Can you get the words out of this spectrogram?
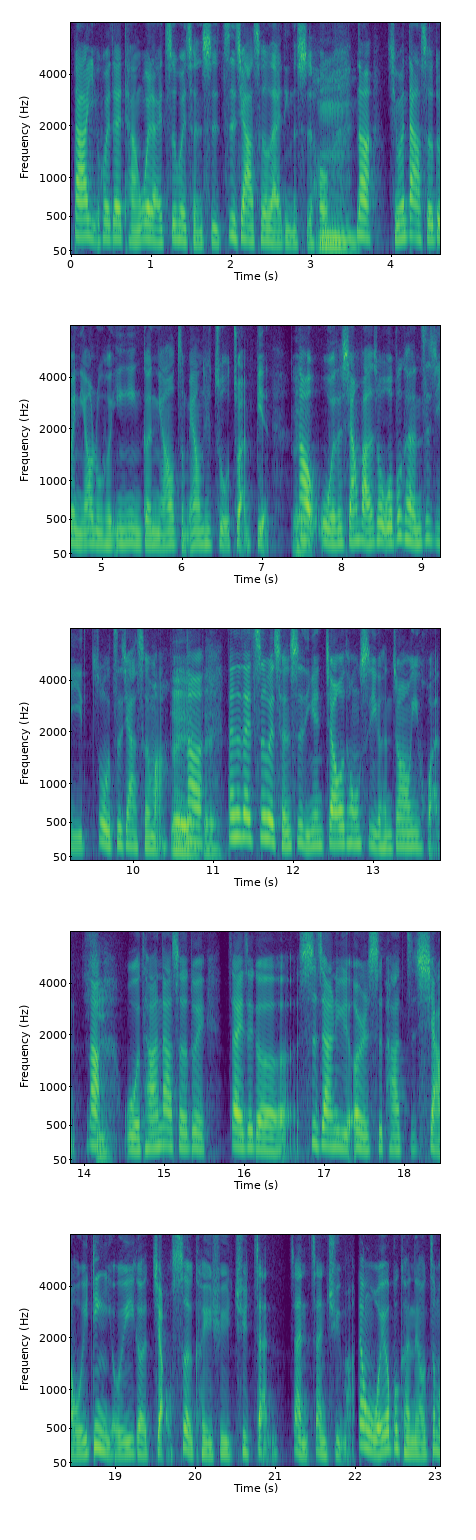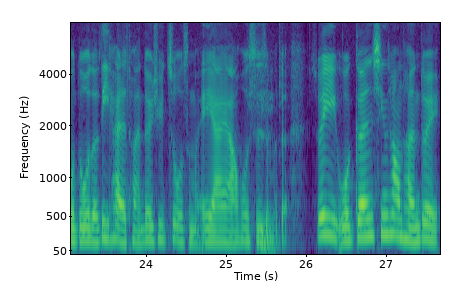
大家也会在谈未来智慧城市自驾车来临的时候。嗯、那请问大车队，你要如何应应，跟你要怎么样去做转变？那我的想法是说，我不可能自己坐自驾车嘛。对。那但是在智慧城市里面，交通是一个很重要一环。那我台湾大车队。在这个市占率二十四趴之下，我一定有一个角色可以去去占占占据嘛。但我又不可能有这么多的厉害的团队去做什么 AI 啊，或是什么的。所以我跟新创团队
